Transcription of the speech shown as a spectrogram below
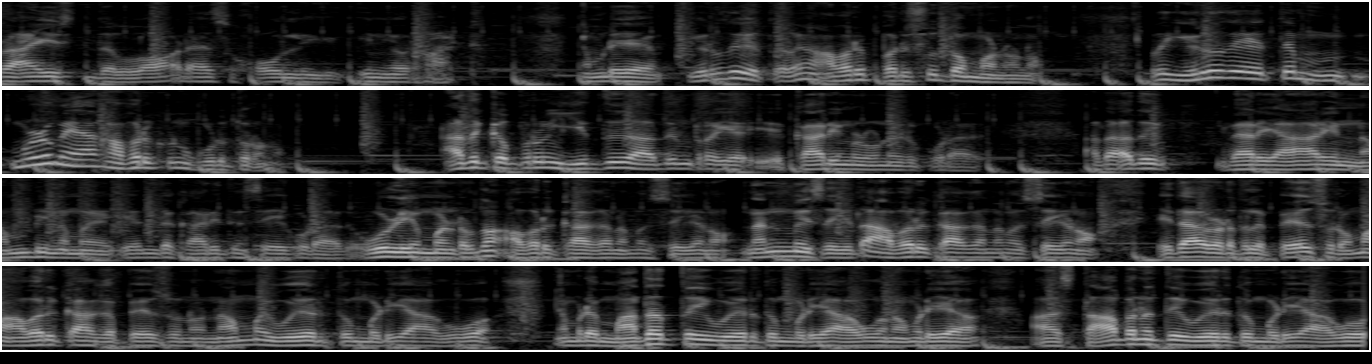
Christ the Lord as holy in your heart நம்முடைய இருதயத்தில் அவரை பரிசுத்தம் பண்ணணும். அது இருதயத்தை மு- முழுமையாக அவருக்குன்னு கொடுத்துடணும். அதுக்கப்புறம் இது அதுன்ற காரியங்கள் ஒன்றும் இருக்கக்கூடாது. அதாவது வேறு யாரையும் நம்பி நம்ம எந்த காரியத்தையும் செய்யக்கூடாது. ஊழியம் பண்ணுறதும் அவருக்காக நம்ம செய்யணும். நன்மை செய்தால் அவருக்காக நம்ம செய்யணும். ஏதாவது ஒரு இடத்துல பேசுகிறோமோ அவருக்காக பேசணும். நம்மை உயர்த்தும்படியாகவோ நம்முடைய மதத்தை உயர்த்தும்படியாகவோ நம்முடைய ஸ்தாபனத்தை உயர்த்தும்படியாகவோ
